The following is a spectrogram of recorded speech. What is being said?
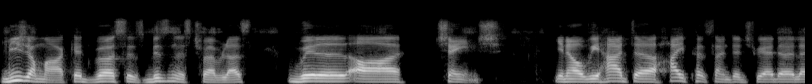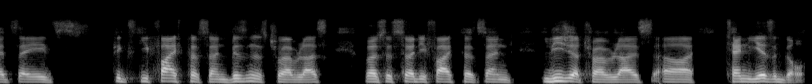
leisure market versus business travelers will uh, change. You know, we had a high percentage. We had, a, let's say, 65% business travelers versus 35% leisure travelers uh, 10 years ago.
